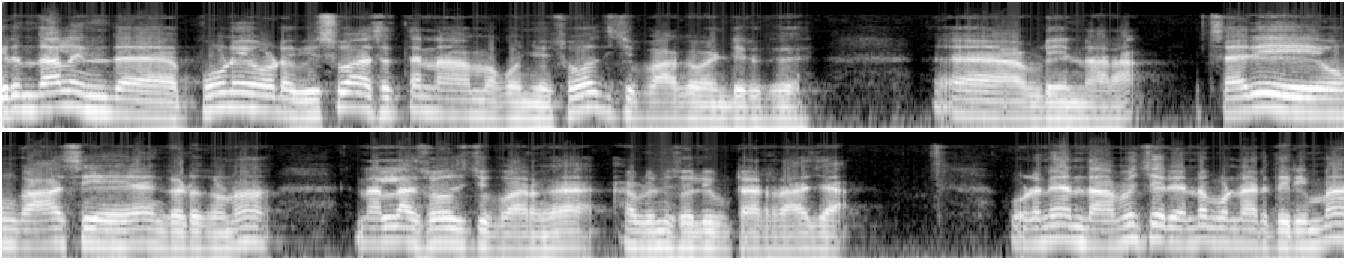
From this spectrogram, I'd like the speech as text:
இருந்தாலும் இந்த பூனையோட விசுவாசத்தை நாம் கொஞ்சம் சோதித்து பார்க்க வேண்டியிருக்கு. அப்படின்னாராம். சரி உங்கள் ஆசையை ஏன் கெடுக்கணும்? நல்லா சோதிச்சு பாருங்கள் அப்படின்னு சொல்லிவிட்டார் ராஜா. உடனே அந்த அமைச்சர் என்ன பண்ணார் தெரியுமா?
